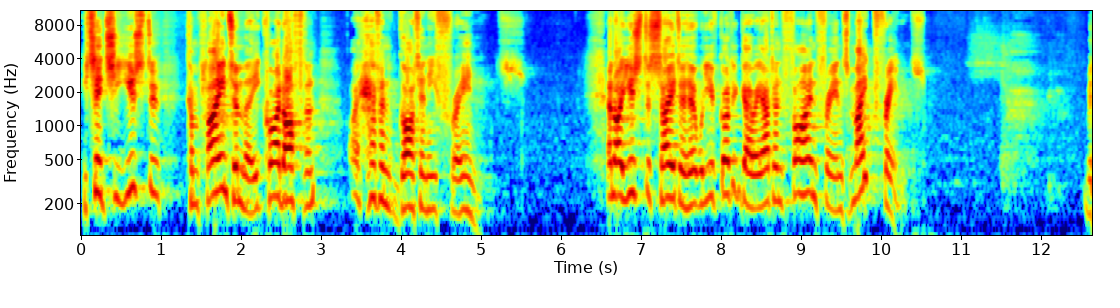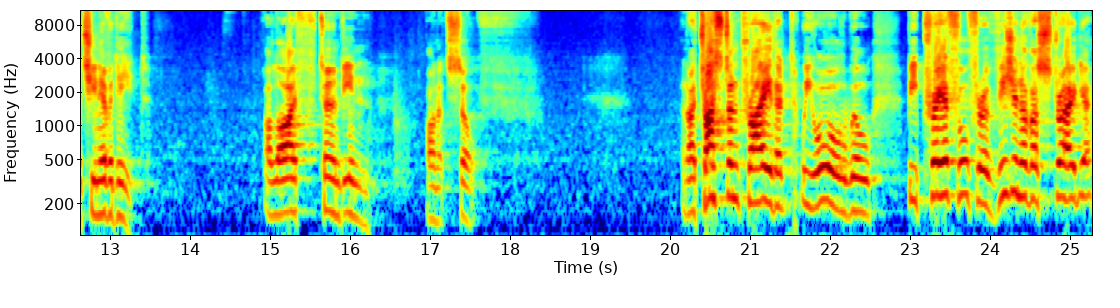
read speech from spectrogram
He said she used to complain to me quite often, I haven't got any friends. And I used to say to her, Well, you've got to go out and find friends, make friends. But she never did. A life turned in on itself. And I trust and pray that we all will be prayerful for a vision of Australia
